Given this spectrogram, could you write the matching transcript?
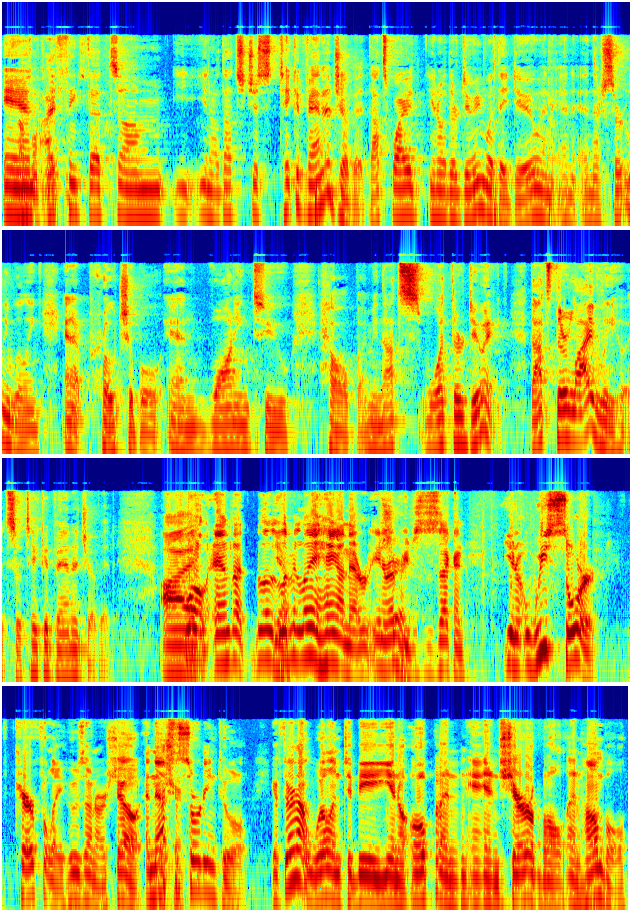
and consultations. i think that um, you know that's just take advantage of it that's why you know they're doing what they do and, and, and they're certainly willing and approachable and wanting to help i mean that's what they're doing that's their livelihood so take advantage of it uh, well and let, let, yeah. let, me, let me hang on that interrupt sure. you just a second you know we sort carefully who's on our show, and that's sure. a sorting tool. If they're not willing to be, you know, open and shareable and humble,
